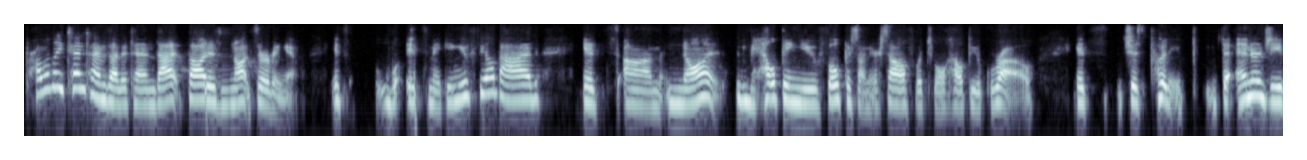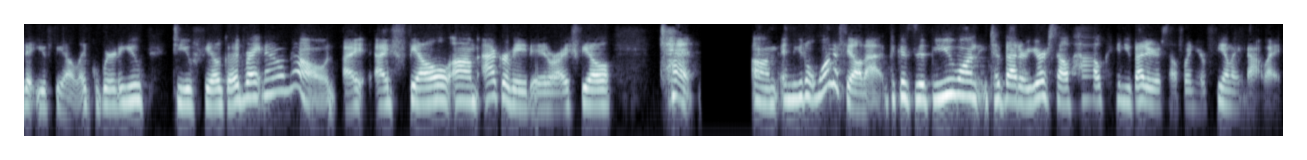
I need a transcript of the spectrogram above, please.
probably 10 times out of 10, that thought is not serving you. It's, it's making you feel bad. It's um, not helping you focus on yourself, which will help you grow. It's just putting the energy that you feel like, where do you, do you feel good right now? No, I, I feel um, aggravated or I feel tense um, and you don't want to feel that because if you want to better yourself, how can you better yourself when you're feeling that way?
